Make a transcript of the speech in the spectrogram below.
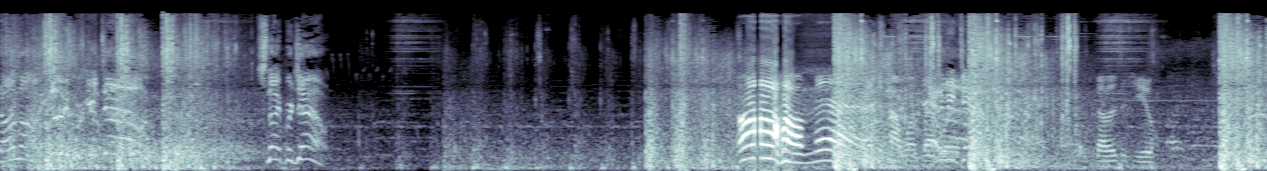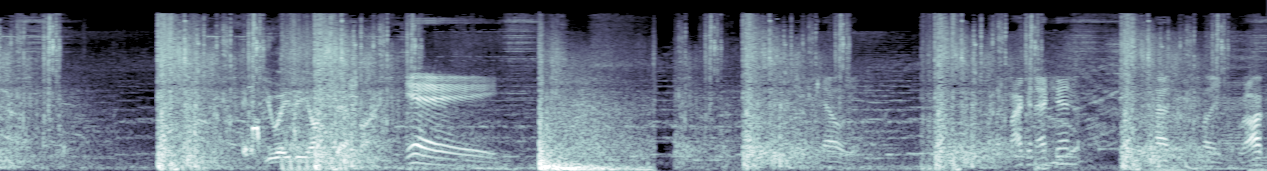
Online. Sniper, get down! Sniper down! Oh man! I did not want that Enemy way. down! No, this is you. UAV on standby. Yay! Hell yeah. Like my connection has like rocks.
